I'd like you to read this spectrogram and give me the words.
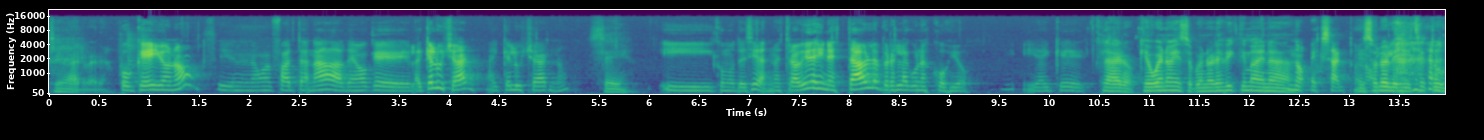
Qué bárbara. ¿Por qué yo no? Si no me falta nada, tengo que... Hay que luchar, hay que luchar, ¿no? Sí. Y como te decía, nuestra vida es inestable, pero es la que uno escogió. Y hay que... Claro, qué bueno eso, porque no eres víctima de nada. No, exacto. Eso lo elegiste tú.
